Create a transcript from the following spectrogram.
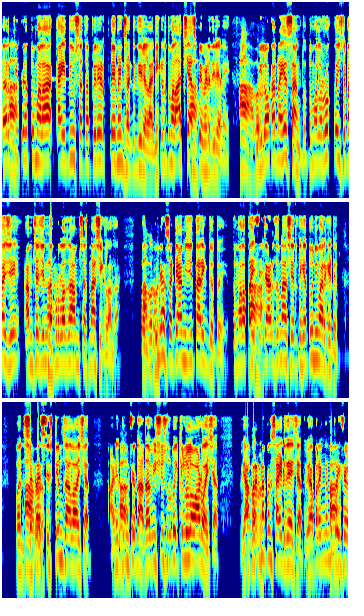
तर हा. तिथं तुम्हाला काही दिवसाचा पिरियड पेमेंटसाठी दिलेला आहे इकडे तुम्हाला आजची आज हा. पेमेंट दिलेलं आहे हा मी बरोबर लोकांना हेच सांगतो तुम्हाला रोख पैसे पाहिजे आमच्या जिंदापूरला जा आमच्या नाशिकला जा हा, पण बरोबर. पुण्यासाठी आम्ही जी तारीख देतोय तुम्हाला हा, हा. पैशाची अडचण असेल तर हे दोन्ही मार्केट आहेत पण हा, सगळ्या बरोबर. सिस्टीम चालवायच्यात आणि हा. तुमचे दहा दहा वीस वीस रुपये किलोला वाढवायच्यात व्यापाऱ्यांना पण साईड द्यायच्यात व्यापाऱ्यांकडनं हा. पैसे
